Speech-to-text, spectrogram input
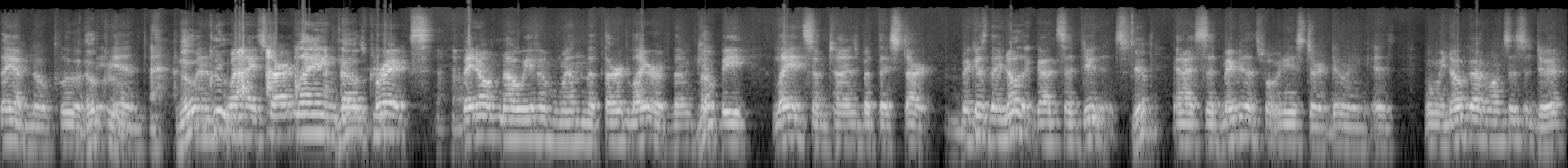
they have no clue of No the clue. end No when, clue. when they start laying No those clue. bricks uh-huh. they don't know even when the third layer of them can Nope. be laid sometimes but they start mm-hmm. because they know that god said do this Yep. and I said, maybe that's what we need to start doing is when we know God wants us to do it,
